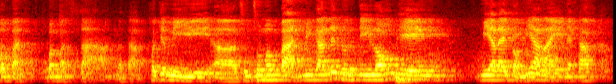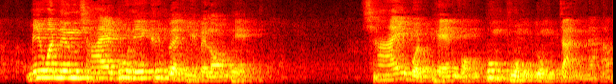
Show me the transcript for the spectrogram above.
บำบัดบำบัดสามนะครับเขาจะมีชุมชนบำบัดมีการเล่นดนตรีร้องเพลง มีอะไรต่อมีอะไรนะครับ มีวันหนึ่งชายผู้นี้ขึ้นเวทีไปร้องเพลง ใช้บทเพลงของพุ่มพวงดวงจันทร์นะครับ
